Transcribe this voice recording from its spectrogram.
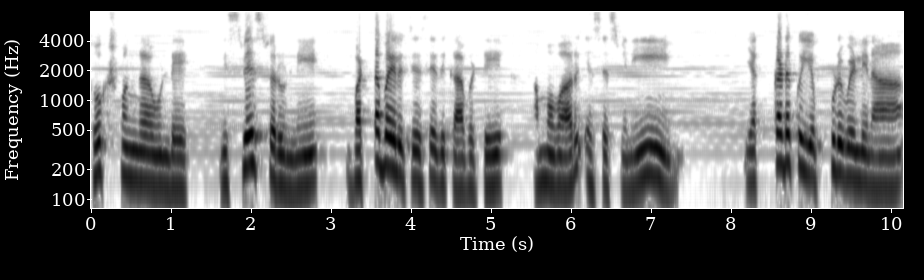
సూక్ష్మంగా ఉండే విశ్వేశ్వరుణ్ణి బట్టబయలు చేసేది కాబట్టి అమ్మవారు యశస్విని. ఎక్కడకు ఎప్పుడు వెళ్ళినా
